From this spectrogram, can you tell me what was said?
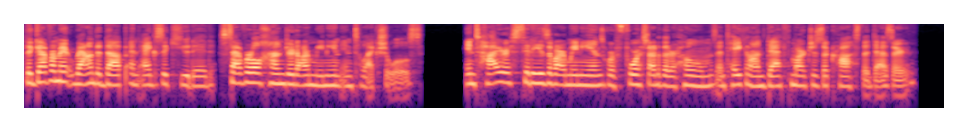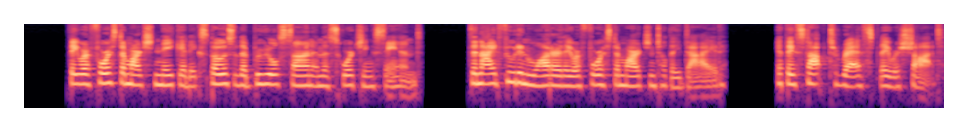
The government rounded up and executed several hundred Armenian intellectuals. Entire cities of Armenians were forced out of their homes and taken on death marches across the desert. They were forced to march naked, exposed to the brutal sun and the scorching sand. Denied food and water, they were forced to march until they died. If they stopped to rest, they were shot.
